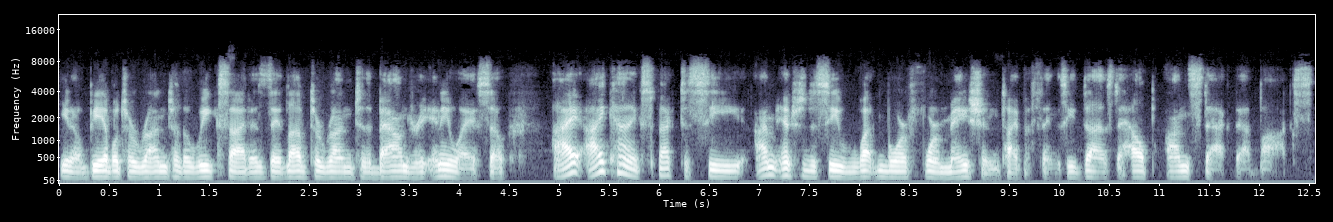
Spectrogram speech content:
you know, be able to run to the weak side as they love to run to the boundary anyway. So I, I kind of expect to see, I'm interested to see what more formation type of things he does to help unstack that box.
